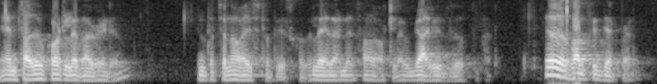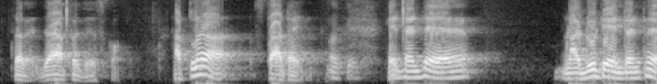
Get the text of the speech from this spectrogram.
నేను చదువుకోవట్లేదా వీడు ఇంత చిన్న వయసులో తీసుకోదు. లేదండి చదవట్లేదు. గాలి తిరుగుతున్నాడు ఏదో సంథింగ్ చెప్పాడు. సరే జాగ్రత్త చేసుకో. అట్లా స్టార్ట్ అయింది. ఓకే. ఏంటంటే నా డ్యూటీ ఏంటంటే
